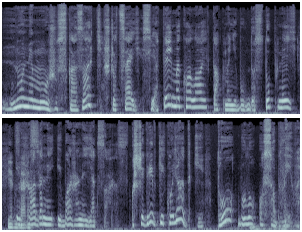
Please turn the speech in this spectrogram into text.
Ну, не можу сказати, що цей святий Миколай так мені був доступний як і зараз. жаданий, і бажаний, як зараз. Щедрівки колядки то було особливе.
